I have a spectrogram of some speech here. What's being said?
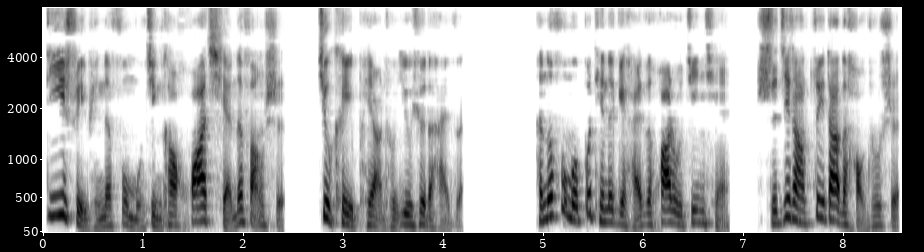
低水平的父母，仅靠花钱的方式就可以培养出优秀的孩子。很多父母不停的给孩子花入金钱，实际上最大的好处是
